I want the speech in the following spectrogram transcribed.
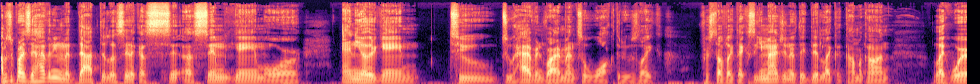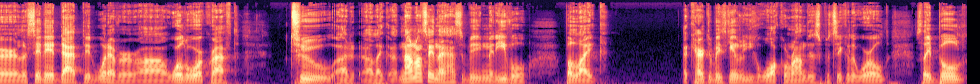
I'm surprised they haven't even adapted, let's say, like a, a sim game or any other game to to have environmental walkthroughs, like for stuff like that. Because imagine if they did like a Comic Con, like where let's say they adapted whatever uh, World of Warcraft to uh, uh, like. A, now I'm not saying that has to be medieval, but like a character based game where you can walk around this particular world. So they build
